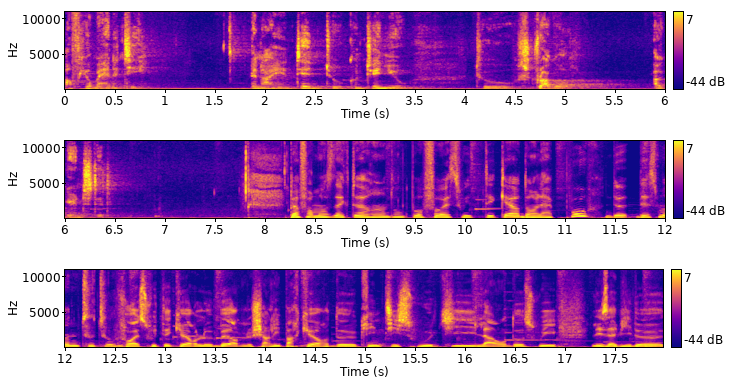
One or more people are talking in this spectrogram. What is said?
of humanity. And I intend to continue to struggle against it. Performance d'acteur hein, donc pour Forest Whitaker dans la peau de Desmond Tutu. Forest Whitaker, le Bird, le Charlie Parker de Clint Eastwood qui là endosse oui les habits de,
